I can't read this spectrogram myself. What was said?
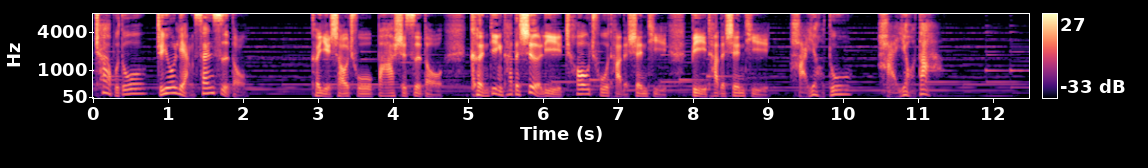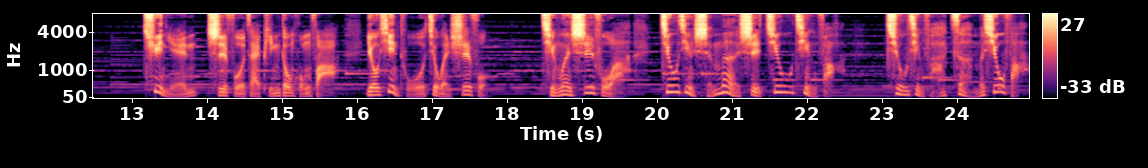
差不多只有两三四斗，可以烧出八十四斗，肯定他的舍利超出他的身体，比他的身体还要多，还要大。去年师傅在屏东弘法，有信徒就问师傅：“请问师傅啊，究竟什么是究竟法？究竟法怎么修法？”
